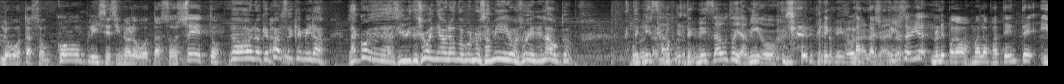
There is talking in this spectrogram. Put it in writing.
lo votás son cómplices, si no lo votás sos esto. No, lo que pasa es que, mira, la cosa es así, ¿viste? Yo venía hablando con unos amigos hoy en el auto. Tenés auto, tenés auto y amigo. Hasta loca que yo sabía, no le pagabas más la patente y,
